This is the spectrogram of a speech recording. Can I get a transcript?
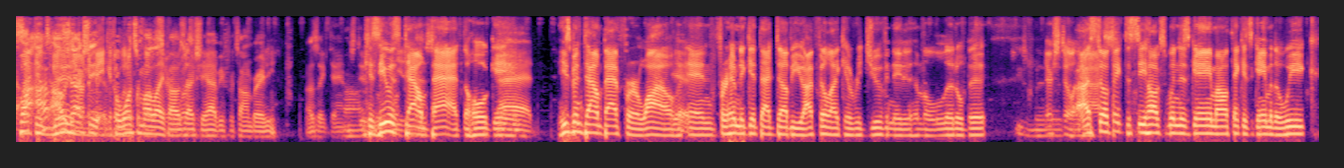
fucking I, I was actually make it a for once in my life, I was actually happy for Tom Brady. I was like, damn, Uh, dude Because he was down this. bad the whole game. Bad. He's been down bad for a while. Yeah. And for him to get that W, I feel like it rejuvenated him a little bit. They're still I still think the Seahawks win this game. I don't think it's game of the week.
